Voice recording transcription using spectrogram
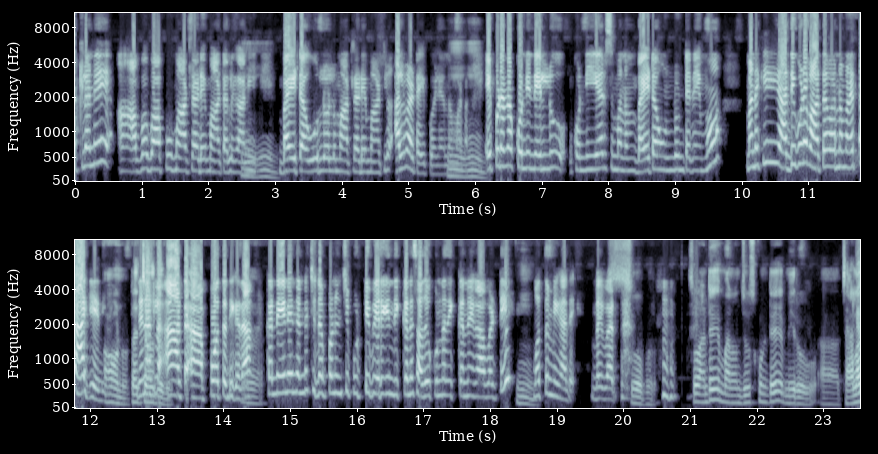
అట్లనే ఆ అవ్వ బాపు మాట్లాడే మాటలు గాని బయట ఊర్లో మాట్లాడే మాటలు అలవాటు అయిపోయినాయి అన్నమాట. ఎప్పుడైనా కొన్ని నెలలు కొన్ని ఇయర్స్ మనం బయట ఉండుంటేనేమో మనకి అది కూడా వాతావరణం అనేది టచ్ నేను అట్లా పోతది కదా. కానీ నేనేంటంటే చిన్నప్పటి నుంచి పుట్టి పెరిగింది ఇక్కడనే చదువుకున్నది ఇక్కడనే కాబట్టి. మొత్తం ఇక అదే. బై బర్త్ సూపర్. సో అంటే మనం చూసుకుంటే మీరు చాలా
